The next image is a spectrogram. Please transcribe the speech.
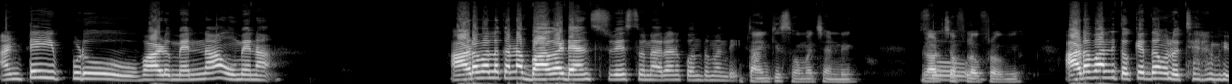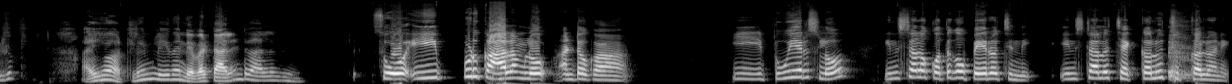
అంటే ఇప్పుడు వాడు మెన్నా ఉమెనా? ఆడవాళ్ళ కన్నా బాగా డాన్స్ వేస్తున్నారు అని కొంతమంది. థ్యాంక్ యూ సో మచ్ అండి. Lots of love from you ఆడవాళ్ళని తొక్కేద్దామని వచ్చారా మీరు? అయ్యో అట్లేం లేదండి. ఎవరి టాలెంట్ వాళ్ళది. సో ఇప్పుడు కాలంలో అంటే ఒక ఈ టూ ఇయర్స్లో ఇన్స్టాలో కొత్తగా ఒక పేరు వచ్చింది. ఇన్స్టాలో చెక్కలు చుక్కలు అని.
